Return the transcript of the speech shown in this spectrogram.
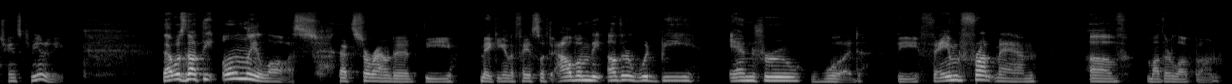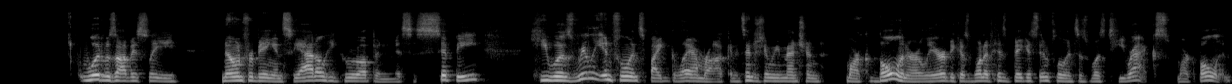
Chains community. That was not the only loss that surrounded the making the Facelift album. The other would be Andrew Wood, the famed frontman of Mother Love Bone. Wood was obviously known for being in Seattle. He grew up in Mississippi. He was really influenced by glam rock. And it's interesting we mentioned Marc Bolan earlier because one of his biggest influences was T Rex, Marc Bolan.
